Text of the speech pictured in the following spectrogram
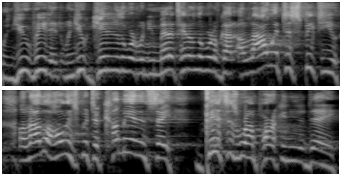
When you read it, when you get into the Word, when you meditate on the Word of God, allow it to speak to you. Allow the Holy Spirit to come in and say, This is where I'm parking you today.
